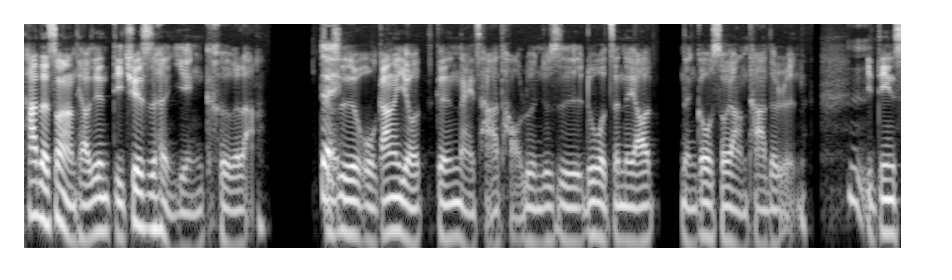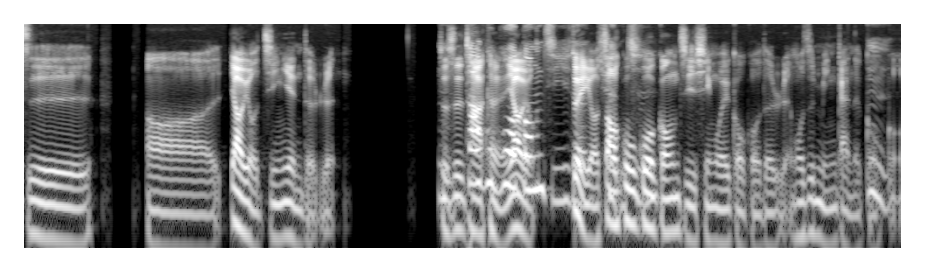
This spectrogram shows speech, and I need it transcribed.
他的送养条件的确是很严苛啦。就，是我刚刚有跟奶茶讨论，就是如果真的要能够收养他的人，一嗯，定是呃要有经验的人，就嗯是他可能要有攻击对有照顾过攻击行为狗狗的人，或是敏感的狗嗯狗。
